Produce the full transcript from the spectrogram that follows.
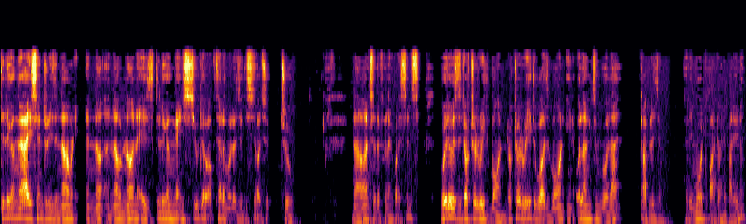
Tilganga Eye Center is now, now known as Tilganga Institute of Ophthalmology. This is also true. Now answer the following questions. Where was Dr. Ruit born? Dr. Ruit was born in Olangchungola Taplejung remote part of Nepal you know.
